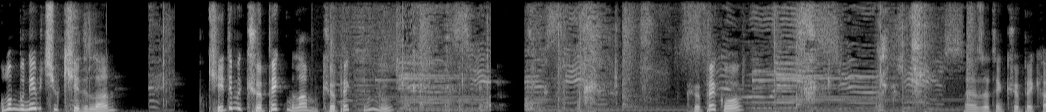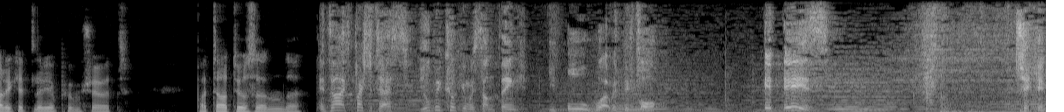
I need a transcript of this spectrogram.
Oğlum bu ne biçim kedi lan? Kedi mi köpek mi lan bu? Köpek değil mi bu? Köpek o. Ha, zaten köpek hareketleri yapıyormuş evet. Pati atıyor da. In tonight's pressure test, you'll be cooking with something you've all worked with before. It is chicken.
